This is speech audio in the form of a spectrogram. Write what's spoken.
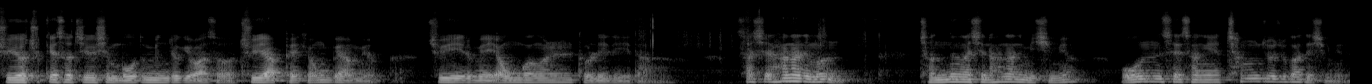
주여 주께서 지으신 모든 민족이 와서 주의 앞에 경배하며 주의 이름에 영광을 돌리리이다. 사실 하나님은 전능하신 하나님이시며 온 세상의 창조주가 되십니다.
